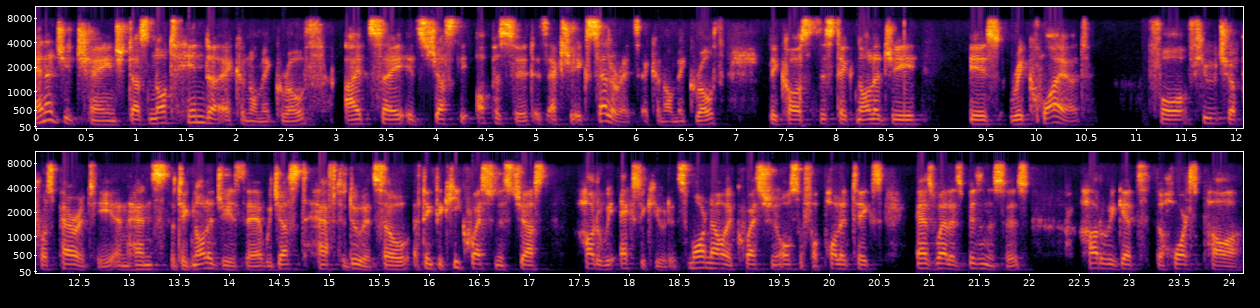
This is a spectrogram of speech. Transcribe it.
energy change does not hinder economic growth. I'd say it's just the opposite. It actually accelerates economic growth because this technology is required for future prosperity, and hence the technology is there. We just have to do it. So I think the key question is just how do we execute? It's more now a question also for politics as well as businesses. How do we get the horsepower,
